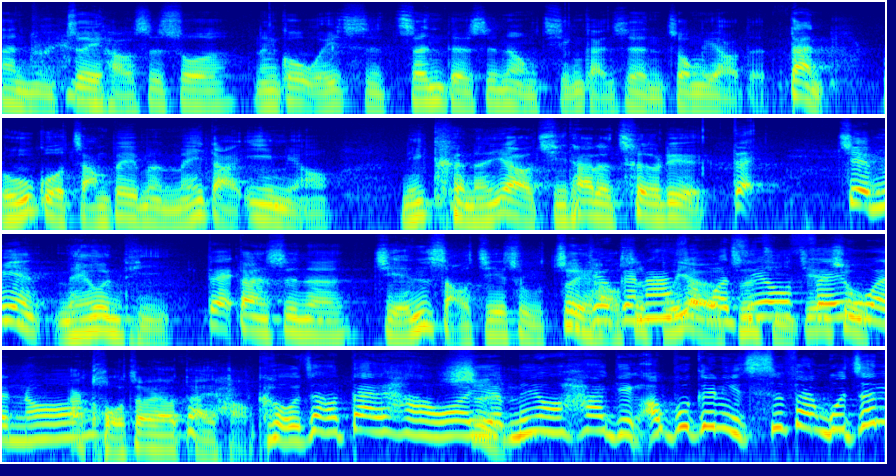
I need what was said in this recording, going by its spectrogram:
那你最好是说能够维持真的是那种情感是很重要的。但如果长辈们没打疫苗，你可能要有其他的策略。对。见面没问题，对。但是呢，减少接触，最好是不要有肢说我只有体接触，飞吻哦。啊，口罩要戴好。口罩戴好哦，也没有 hugging 哦，不跟你吃饭，我真的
